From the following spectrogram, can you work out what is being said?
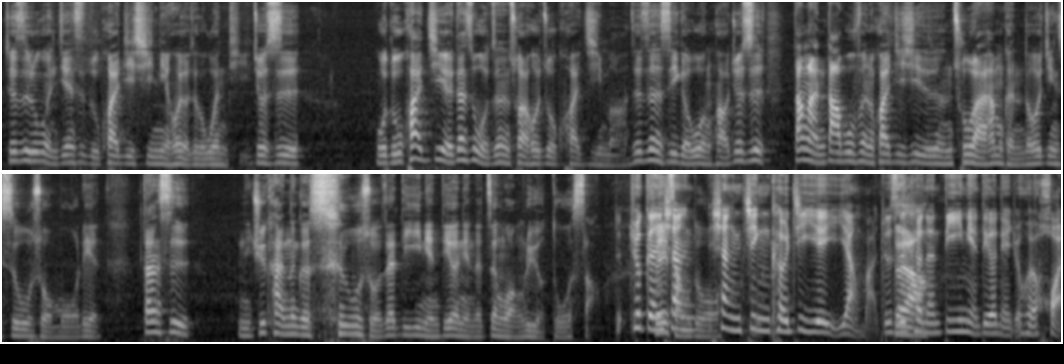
就是如果你今天是读会计系，你也会有这个问题，就是我读会计，但是我真的出来会做会计吗？这真的是一个问号。就是当然，大部分的会计系的人出来，他们可能都会进事务所磨练，但是。你去看那个 事务所在第一年、第二年的阵亡率有多少？对，就跟像像进科技业一样嘛，就是可能第一年、第二年就会换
